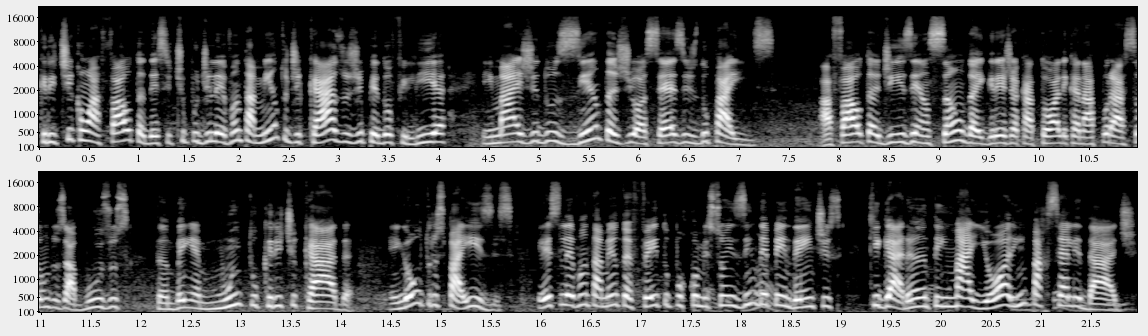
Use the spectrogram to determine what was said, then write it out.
criticam a falta desse tipo de levantamento de casos de pedofilia em mais de 200 dioceses do país. A falta de isenção da Igreja Católica na apuração dos abusos também é muito criticada. Em outros países, esse levantamento é feito por comissões independentes que garantem maior imparcialidade.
